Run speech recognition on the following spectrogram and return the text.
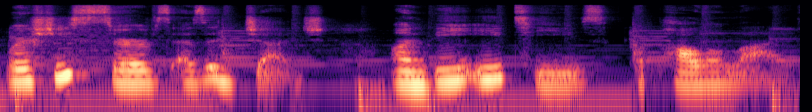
where she serves as a judge on BET's Apollo Live.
